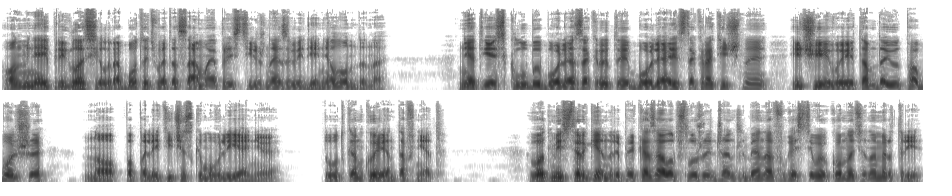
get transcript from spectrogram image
Он меня и пригласил работать в это самое престижное заведение Лондона. Нет, есть клубы более закрытые, более аристократичные, и чаевые там дают побольше, но по политическому влиянию тут конкурентов нет. Вот мистер Генри приказал обслужить джентльменов в гостевой комнате номер три.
